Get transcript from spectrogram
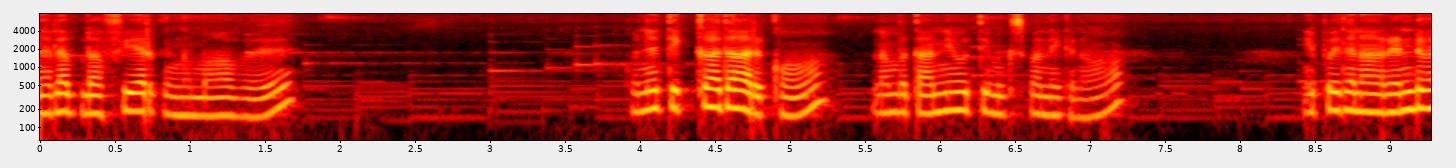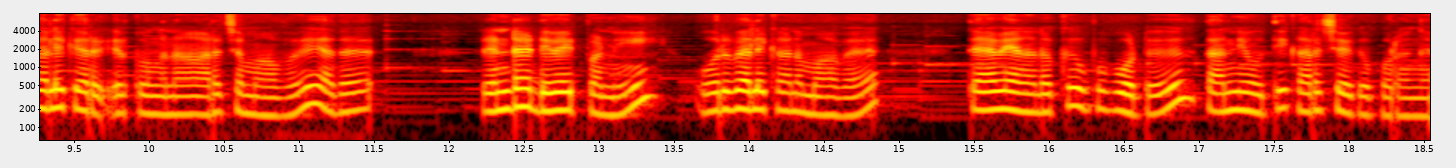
நல்லா ப்ளஃபியாக இருக்குங்க மாவு. கொஞ்சம் திக்காக தான் இருக்கும். நம்ம தண்ணி ஊற்றி மிக்ஸ் பண்ணிக்கணும். இப்போ இதை நான் ரெண்டு வேலைக்கு இருக்குங்க. நான் அரைச்ச மாவு. அதை ரெண்டாக டிவைட் பண்ணி ஒரு வேலைக்கான மாவை தேவையான அளவுக்கு உப்பு போட்டு தண்ணி ஊற்றி கரைச்சி வைக்க போகிறேங்க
